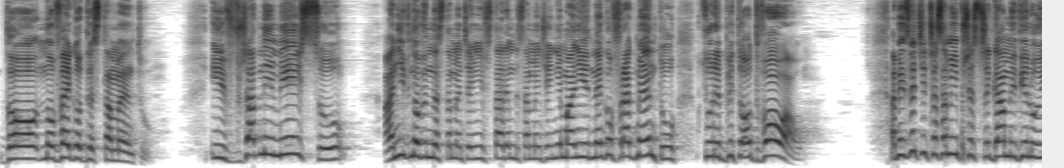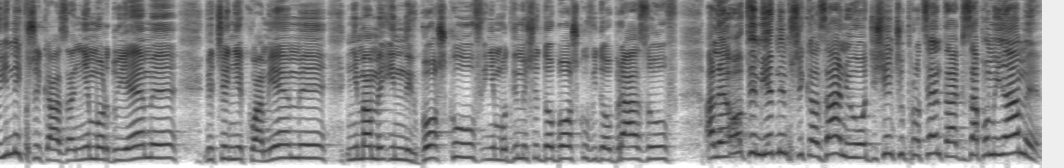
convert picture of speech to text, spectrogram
do Nowego Testamentu. I w żadnym miejscu ani w Nowym Testamencie, ani w Starym Testamencie nie ma ani jednego fragmentu, który by to odwołał. A więc wiecie, czasami przestrzegamy wielu innych przykazań, nie mordujemy, wiecie, nie kłamiemy, nie mamy innych bożków i nie modlimy się do bożków i do obrazów, ale o tym jednym przykazaniu, o 10% zapominamy.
